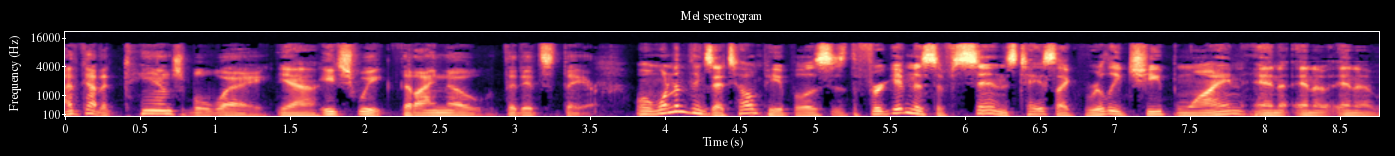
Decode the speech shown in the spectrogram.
I've got a tangible way Yeah. each week that I know that it's there. Well, one of the things I tell people is, is the forgiveness of sins tastes like really cheap wine and and a, and a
